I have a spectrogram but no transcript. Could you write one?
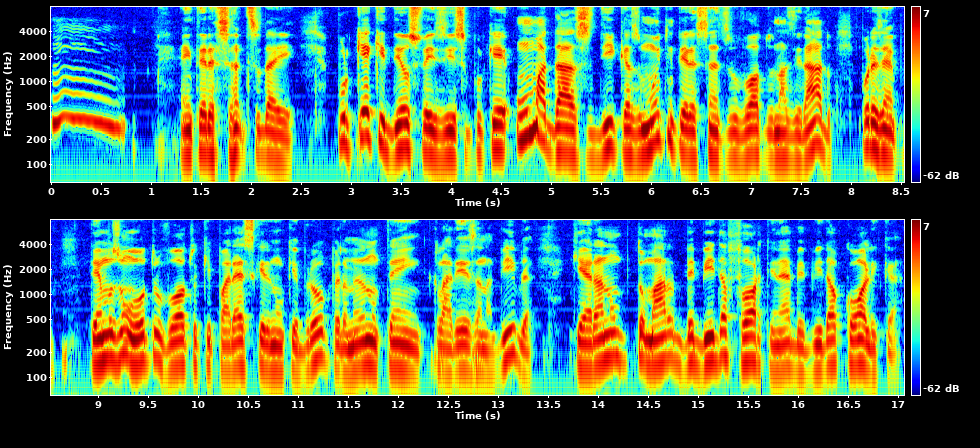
hum. É interessante isso daí. Por que, que Deus fez isso? Porque uma das dicas muito interessantes do voto do Nazirado, por exemplo, temos um outro voto que parece que ele não quebrou, pelo menos não tem clareza na Bíblia, que era não tomar bebida forte, né? Bebida alcoólica.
